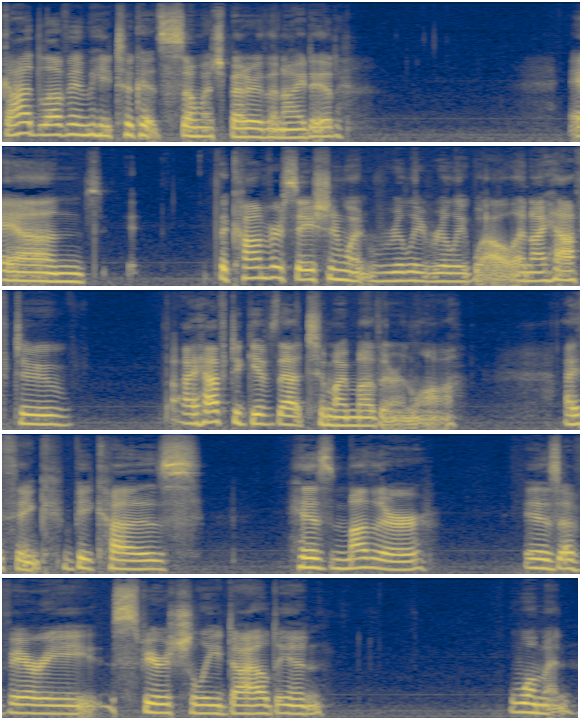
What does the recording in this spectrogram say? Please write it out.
God love him, he took it so much better than I did. And the conversation went really, really well. And I have to I have to give that to my mother-in-law. I think because his mother is a very spiritually dialed in woman.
